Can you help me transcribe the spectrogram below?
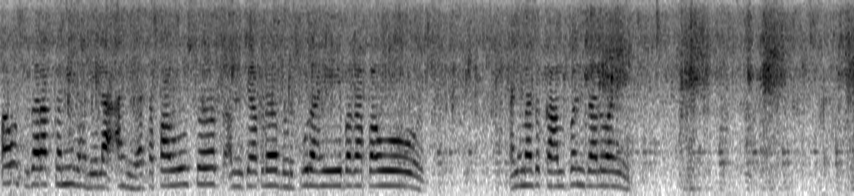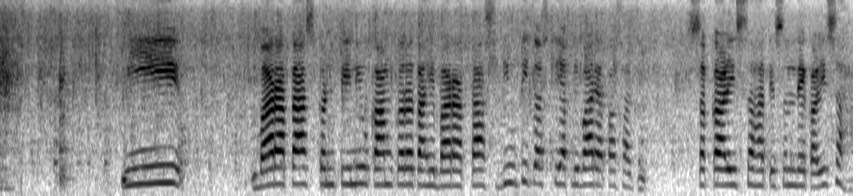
पाऊस जरा कमी झालेला आहे. आता पाऊस आमच्याकडं भरपूर आहे. बघा पाऊस. आणि माझं काम पण चालू आहे. मी बारा तास कंटिन्यू काम करत आहे. बारा तास ड्युटीच असते आपली बारा तासाची. सकाळी सहा ते संध्याकाळी सहा.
